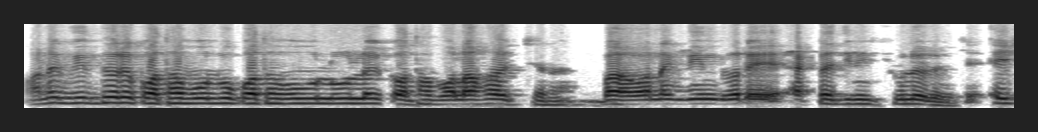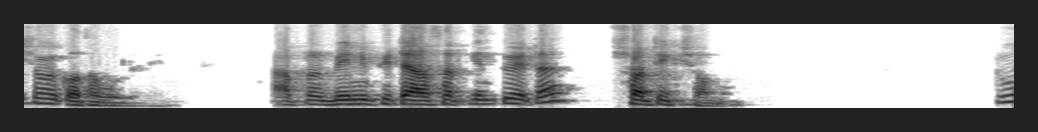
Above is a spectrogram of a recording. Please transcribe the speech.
অনেক দিন ধরে কথা বলব কথা বলব বলে কথা বলা হচ্ছে না বা অনেক দিন ধরে একটা জিনিস ঝুলে রয়েছে, এই সময় কথা বলে নিন। আপনার বেনিফিটে আসার কিন্তু এটা সঠিক সময়। টু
